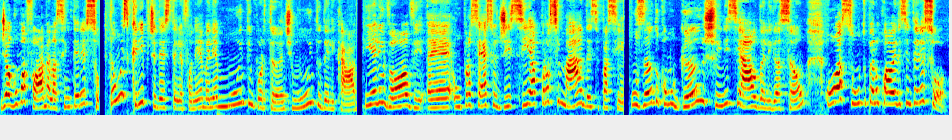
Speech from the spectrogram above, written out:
De alguma forma, ela se interessou. Então, o script desse telefonema ele é muito importante, muito delicado e ele envolve é, o processo de se aproximar desse paciente, usando como gancho inicial da ligação o assunto pelo qual ele se interessou.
